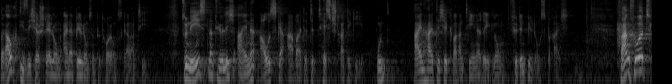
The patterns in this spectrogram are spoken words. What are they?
braucht die Sicherstellung einer Bildungs- und Betreuungsgarantie? Zunächst natürlich eine ausgearbeitete Teststrategie und einheitliche Quarantäneregelungen für den Bildungsbereich. Frankfurt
